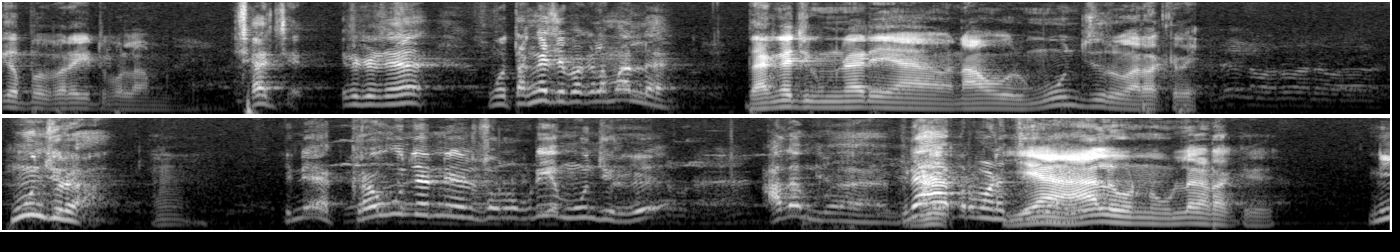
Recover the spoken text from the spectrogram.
கப்பை பிறகிட்டு போகலாம் சரி சரி. இருக்கட்டும் உங்க தங்கச்சி பார்க்கலாமா இல்லை? தங்கச்சிக்கு முன்னாடி நான் ஒரு மூஞ்சூர் வளர்க்குறேன். மூஞ்சுரா? என்ன கிரௌஞ்சர்னு சொல்லக்கூடிய மூஞ்சுரு. அதை விநாயகர் பெருமானை ஏன் ஆள் ஒன்று உள்ள கிடக்கு? நீ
